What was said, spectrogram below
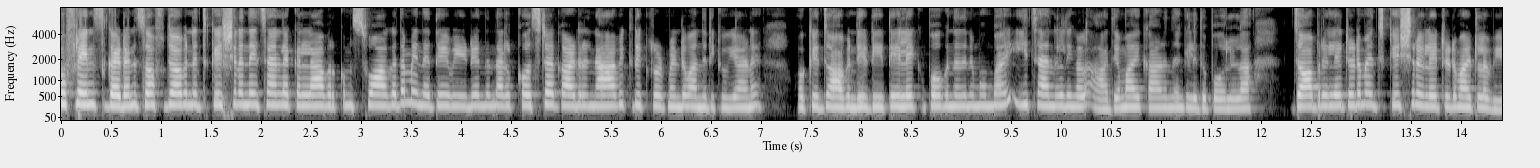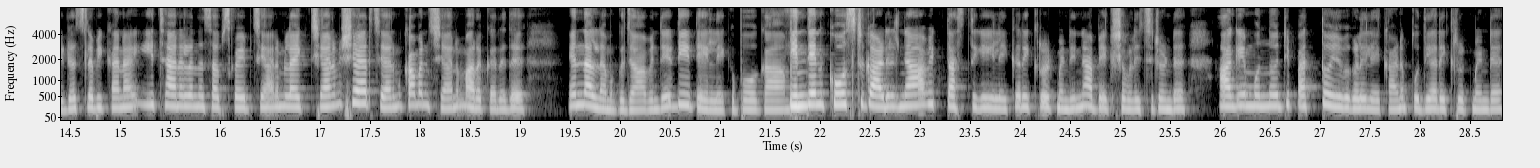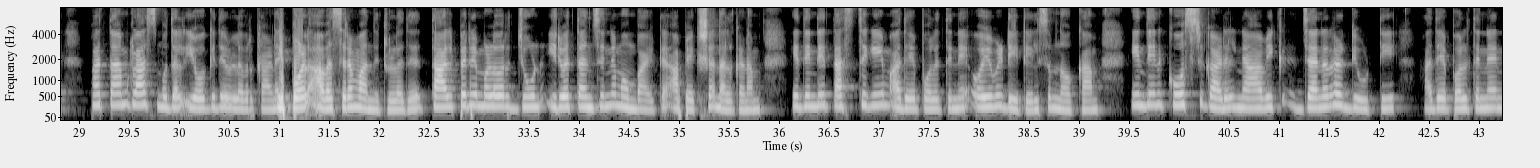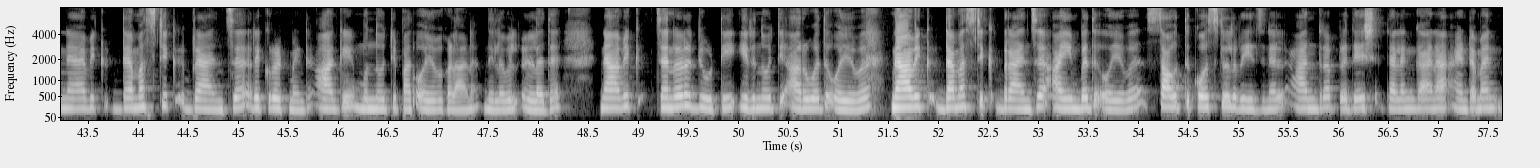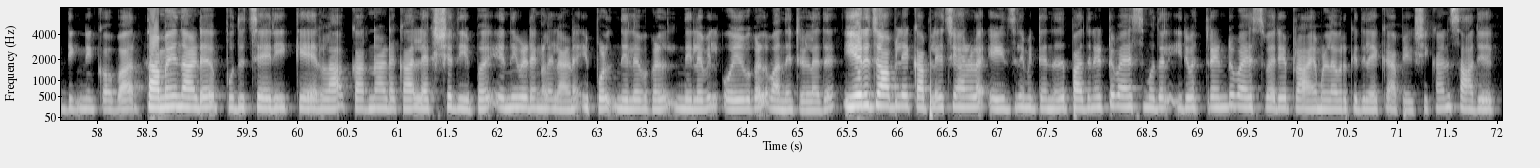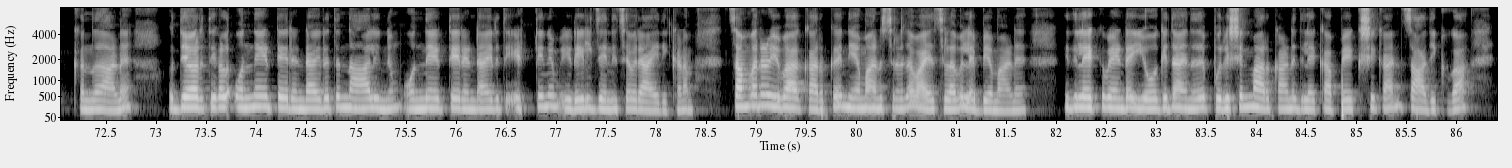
Hello friends guidance of job and education എന്ന ചാനലിലേക്ക് എല്ലാവർക്കും സ്വാഗതം. ഇന്നത്തെ വീഡിയോ എന്നാൽ കോസ്റ്റ ഗാർഡിൽ നാവിക് റിക്രൂട്ട്മെന്റ് വന്നിരിക്കുകയാണ്. ഓക്കെ ജോബിന്റെ ഡീറ്റെയിലേക്ക് പോകുന്നതിന് മുമ്പ് ഈ ചാനൽ നിങ്ങൾ ആദ്യമായി കാണുന്നെങ്കിൽ ഇതുപോലുള്ള ജോബ് റിലേറ്റഡും എഡ്യൂക്കേഷൻ റിലേറ്റഡുമായിട്ടുള്ള വീഡിയോസ് ലഭിക്കാനായി ഈ ചാനൽ ഒന്ന് സബ്സ്ക്രൈബ് ചെയ്യാനും ലൈക്ക് ചെയ്യാനും ഷെയർ ചെയ്യാനും കമന്റ് ചെയ്യാനും മറക്കരുത്. എന്നാൽ നമുക്ക് ജോബിന്റെ ഡീറ്റെയിലേക്ക് പോകാം. ഇന്ത്യൻ കോസ്റ്റ് ഗാർഡിൽ നാവിക് തസ്തികയിലേക്ക് റിക്രൂട്ട്മെന്റിന് അപേക്ഷ വിളിച്ചിട്ടുണ്ട്. ആകെ മുന്നൂറ്റി പത്ത് ഒഴിവുകളിലേക്കാണ് പുതിയ റിക്രൂട്ട്മെന്റ് പത്താം ക്ലാസ് മുതൽ യോഗ്യതയുള്ളവർക്കാണ് ഇപ്പോൾ അവസരം വന്നിട്ടുള്ളത്. താല്പര്യമുള്ളവർ ജൂൺ ഇരുപത്തഞ്ചിന് മുമ്പായിട്ട് അപേക്ഷ നൽകണം. ഇതിന്റെ തസ്തികയും അതേപോലെ തന്നെ ഒഴിവ് ഡീറ്റെയിൽസും നോക്കാം. ഇന്ത്യൻ കോസ്റ്റ് ഗാർഡിൽ നാവിക് ജനറൽ ഡ്യൂട്ടി അതേപോലെ തന്നെ നാവിക് ഡൊമസ്റ്റിക് ബ്രാഞ്ച് റിക്രൂട്ട്മെന്റ് ആകെ മുന്നൂറ്റി പത്ത് ഒഴിവുകളാണ് നിലവിൽ ഉള്ളത്. നാവിക് ജനറൽ ഡ്യൂട്ടി ഇരുന്നൂറ്റി അറുപത് ഒഴിവ്. നാവിക് ഡൊമസ്റ്റിക് ബ്രാഞ്ച് അയിമ്പത് ഒഴിവ്. South coastal regional Andhra Pradesh Telangana Andaman Nicobar Tamil Nadu Puducherry Kerala Karnataka Lakshadweep എന്നിവിടങ്ങളിലാണ് ഇപ്പോൾ നിലവുകൾ നിലവിൽ ഒഴിവുകൾ വന്നിട്ടുള്ളത്. ഈ ഒരു ജോബിലേക്ക് അപ്ലൈ ചെയ്യാനുള്ള ഏജ് ലിമിറ്റ് എന്നത് പതിനെട്ട് വയസ്സ് മുതൽ ഇരുപത്തിരണ്ട് വയസ്സ് വരെ പ്രായമുള്ളവർക്ക് ഇതിലേക്ക് അപേക്ഷിക്കാൻ സാധിക്കുന്നതാണ് ഉദ്യോഗാർത്ഥികൾ ഒന്ന് എട്ട് രണ്ടായിരത്തി നാലിനും ഒന്ന് എട്ട് രണ്ടായിരത്തി എട്ടിനും ഇടയിൽ ജനിച്ചവരായിരിക്കണം. സംവരണ വിഭാഗക്കാർക്ക് നിയമാനുസൃത വയസ്സിളവ് ലഭ്യമാണ്. ഇതിലേക്ക് വേണ്ട യോഗ്യത എന്നത് പുരുഷന്മാർക്കാണ് ഇതിലേക്ക് അപേക്ഷിക്കാൻ സാധിക്കുക.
